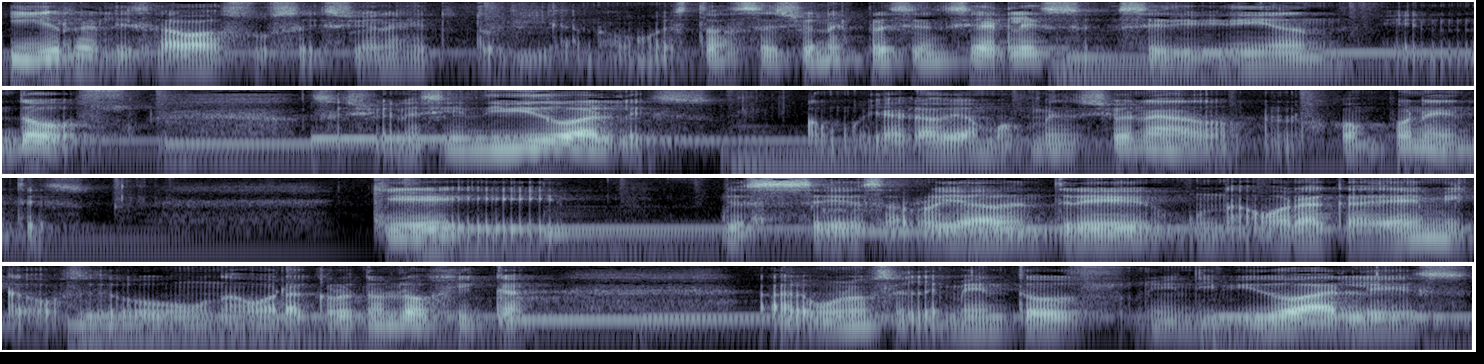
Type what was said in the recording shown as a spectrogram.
y realizaba sus sesiones de tutoría. ¿no? Estas sesiones presenciales se dividían en dos. Sesiones individuales, como ya lo habíamos mencionado en los componentes, que eh, se desarrollaba entre una hora académica o una hora cronológica, algunos elementos individuales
